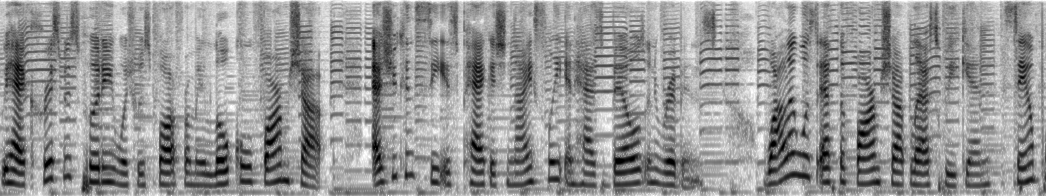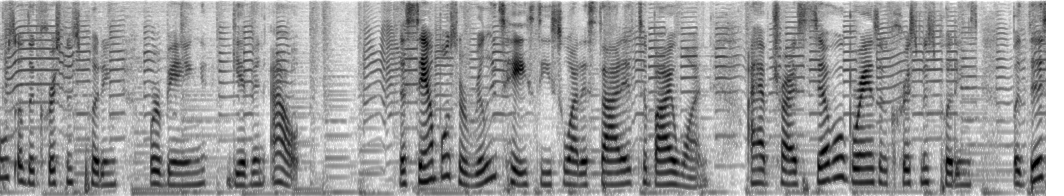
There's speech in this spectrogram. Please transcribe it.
We had Christmas pudding which was bought from a local farm shop. As you can see, it's packaged nicely and has bells and ribbons. While I was at the farm shop last weekend, samples of the Christmas pudding were being given out. The samples were really tasty, so I decided to buy one. I have tried several brands of Christmas puddings, but this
